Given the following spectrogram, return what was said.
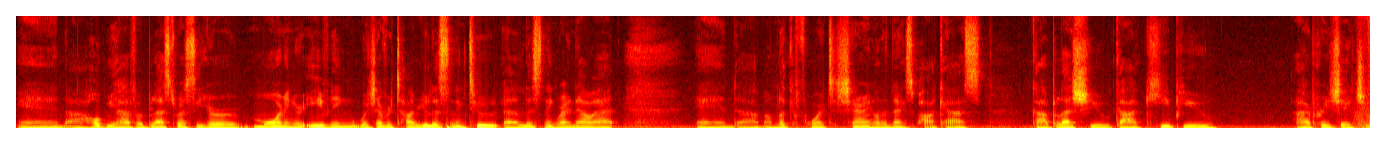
And I hope you have a blessed rest of your morning or evening, whichever time you're listening to, uh, listening right now at. And um, I'm looking forward to sharing on the next podcast. God bless you. God keep you. I appreciate you.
